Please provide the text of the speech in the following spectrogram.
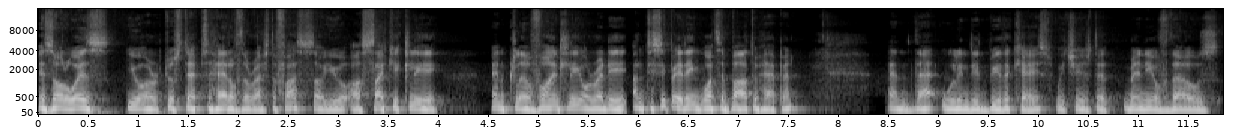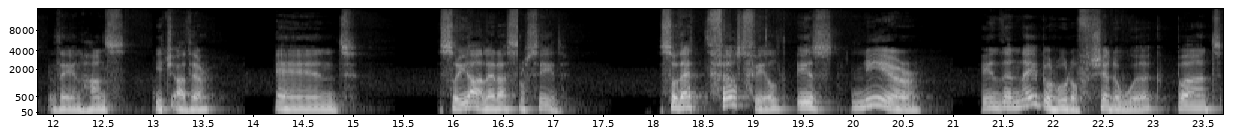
As always, you are two steps ahead of the rest of us. So you are psychically and clairvoyantly already anticipating what's about to happen. And that will indeed be the case, which is that many of those they enhance each other. And so, yeah, let us proceed. So, that first field is near in the neighborhood of shadow work, but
